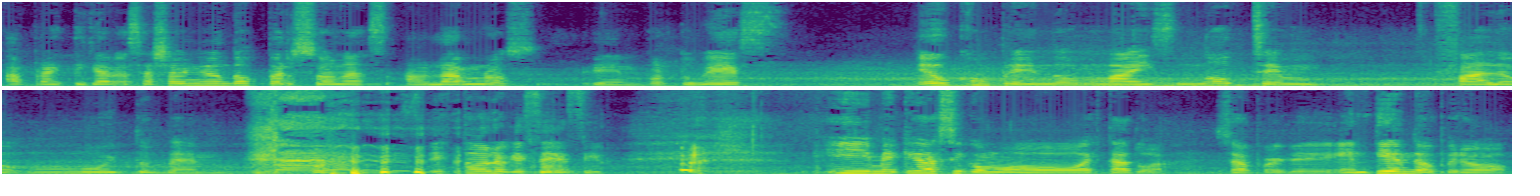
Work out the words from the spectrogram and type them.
a practicar. O sea, ya vinieron dos personas a hablarnos en portugués. Eu comprendo, mas no te falo bem. portugués. es todo lo que sé decir. Y me quedo así como estatua. O sea, porque entiendo, pero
